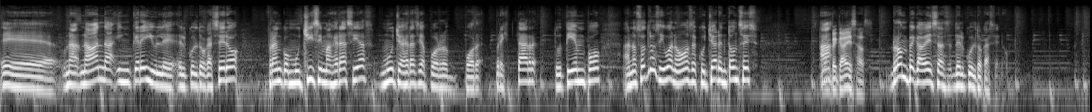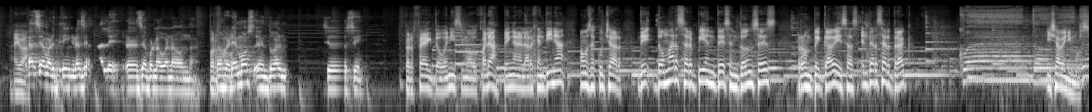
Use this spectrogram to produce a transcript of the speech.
Eh, una, una banda increíble, el culto casero. Franco, muchísimas gracias. Muchas gracias por, por prestar tu tiempo a nosotros. Y bueno, vamos a escuchar entonces a Rompecabezas. Rompecabezas del culto casero. Ahí va. Gracias Martín, gracias Ale, gracias por la buena onda. Por Nos favor. veremos eventualmente. Sí o sí. Perfecto, buenísimo. Ojalá vengan a la Argentina. Vamos a escuchar de Domar Serpientes, entonces, Rompecabezas, el tercer track. Y ya venimos.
